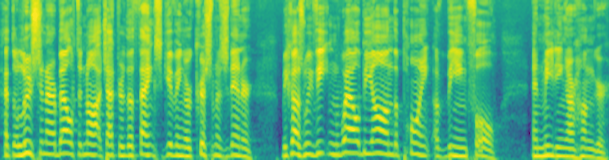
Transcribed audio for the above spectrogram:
have to loosen our belt a notch after the Thanksgiving or Christmas dinner because we've eaten well beyond the point of being full and meeting our hunger.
